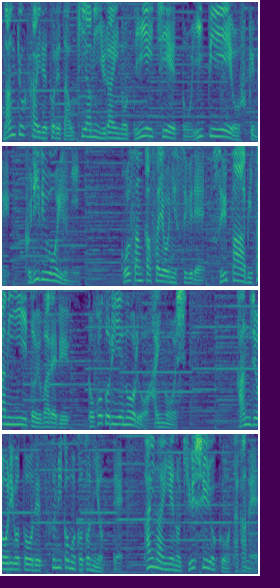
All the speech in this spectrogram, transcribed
南極海で採れたオキアミ由来の DHA と EPA を含むクリルオイルに抗酸化作用に優れスーパービタミン E と呼ばれるトコトリエノールを配合し環状オリゴ糖で包み込むことによって体内への吸収力を高め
